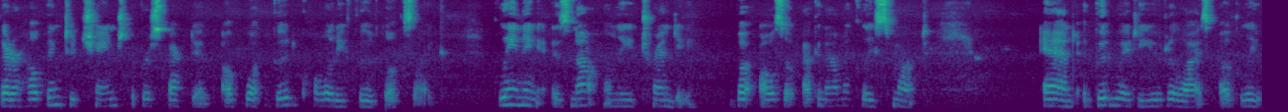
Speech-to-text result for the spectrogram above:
that are helping to change the perspective of what good quality food looks like. Gleaning is not only trendy, but also economically smart and a good way to utilize ugly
